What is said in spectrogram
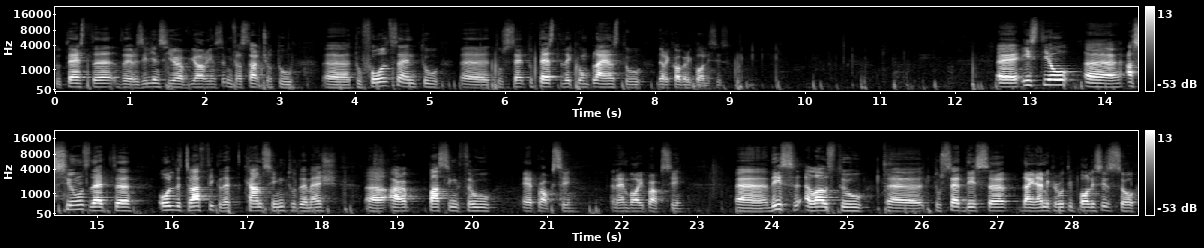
to test uh, the resiliency of your infrastructure to, uh, to faults and to, uh, to, set, to test the compliance to the recovery policies. Istio assumes that all the traffic that comes into the mesh are passing through a proxy, an envoy proxy. Uh, this allows to uh, to set these uh, dynamic routing policies, so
